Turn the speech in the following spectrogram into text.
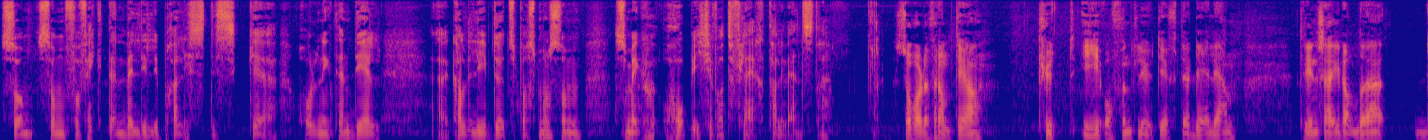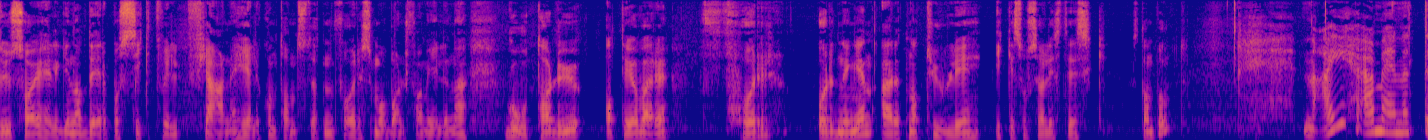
som, som forfekter en veldig liberalistisk holdning til en del kall liv-død-spørsmål, som, som, jeg håper ikke får et flertall i Venstre. Så var det framtida. Kutt i offentlige utgifter, del én. Trine Skei Grande, du sa i helgen at dere på sikt vil fjerne hele kontantstøtten for småbarnsfamiliene. Godtar du at det å være for ordningen er et naturlig ikke-sosialistisk standpunkt? Nei, jeg mener at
